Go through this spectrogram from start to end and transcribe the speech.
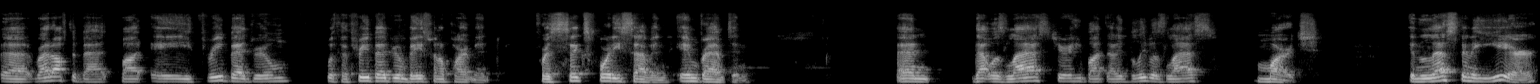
uh, right off the bat, bought a three bedroom with a three bedroom basement apartment for 647 in Brampton. And that was last year. He bought that, I believe it was last March. In less than a year,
